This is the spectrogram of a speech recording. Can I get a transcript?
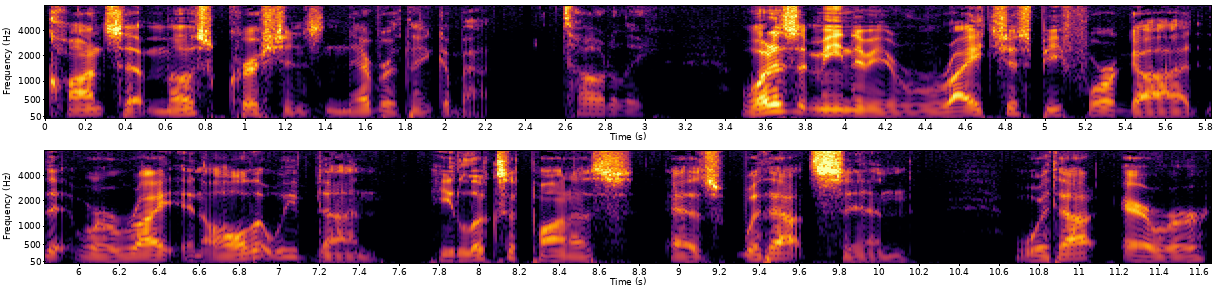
concept most Christians never think about. Totally. What does it mean to be righteous before God, that we're right in all that we've done? He looks upon us as without sin, without error.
